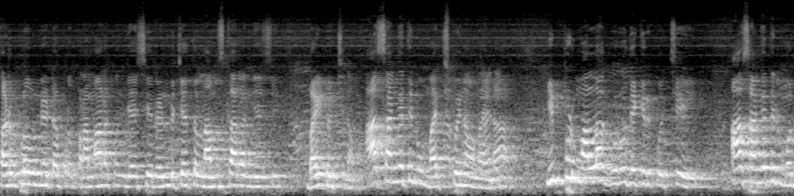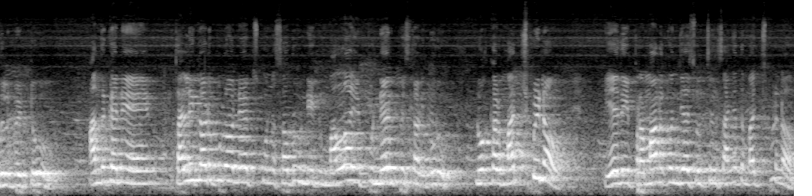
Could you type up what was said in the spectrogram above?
కడుపులో ఉండేటప్పుడు ప్రమాణకం చేసి రెండు చేతులు నమస్కారం చేసి బయట వచ్చినావు ఆ సంగతి నువ్వు మర్చిపోయినావు నాయన. ఇప్పుడు మళ్ళా గురువు దగ్గరికి వచ్చి ఆ సంగతిని మొదలుపెట్టు. అందుకనే తల్లి కడుపులో నేర్చుకున్న చదువు నీకు మళ్ళా ఇప్పుడు నేర్పిస్తాడు గురువు నువ్వు అక్కడ మర్చిపోయినావు. ఏది ప్రమాణకం చేసి వచ్చిన సంగతి మర్చిపోయినావు.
